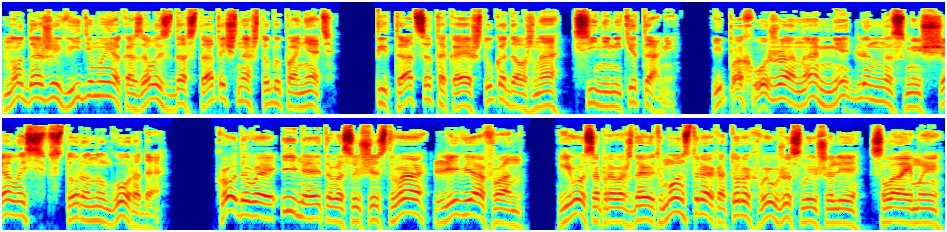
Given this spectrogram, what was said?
но даже видимой оказалось достаточно, чтобы понять. Питаться такая штука должна синими китами. И, похоже, она медленно смещалась в сторону города. Кодовое имя этого существа – Левиафан. Его сопровождают монстры, о которых вы уже слышали – слаймы.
